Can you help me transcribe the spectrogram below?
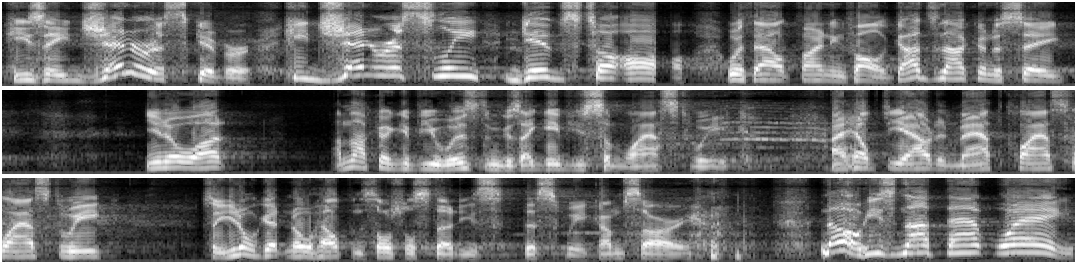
he's a generous giver. He generously gives to all without finding fault. God's not going to say, you know what? I'm not going to give you wisdom because I gave you some last week. I helped you out in math class last week, so you don't get no help in social studies this week. I'm sorry. no, he's not that way.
